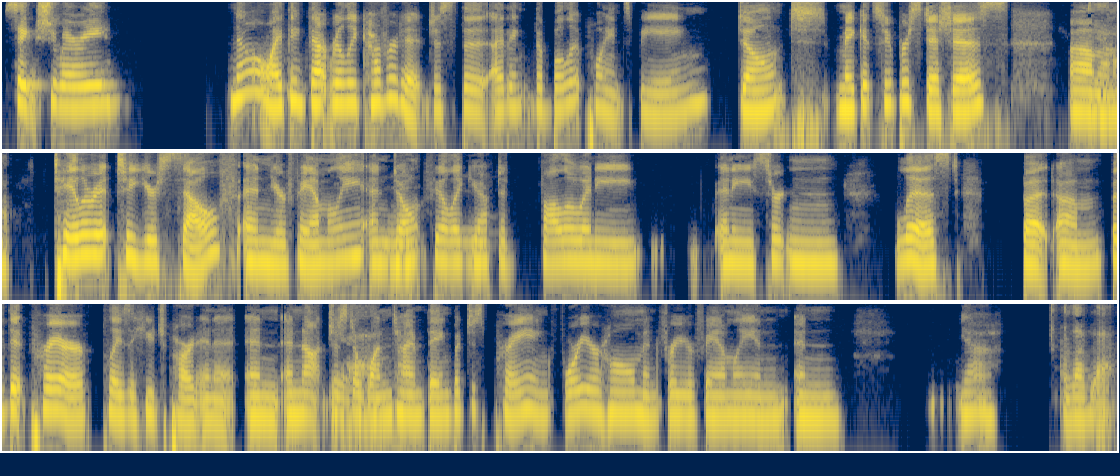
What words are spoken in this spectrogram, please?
sanctuary? No, I think that really covered it. Just the, I think the bullet points being don't make it superstitious. Um, Yeah. Tailor it to yourself and your family, and Mhm. don't feel like you have to follow any any certain list. But um, but that prayer plays a huge part in it, and and not just a one time thing, but just praying for your home and for your family, and and yeah. I love that.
